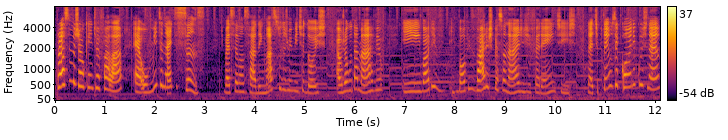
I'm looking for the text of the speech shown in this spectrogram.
Próximo jogo que a gente vai falar é o Midnight Suns, que vai ser lançado em março de 2022. É um jogo da Marvel e envolve, envolve vários personagens diferentes, né? Tipo, tem os icônicos, né?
